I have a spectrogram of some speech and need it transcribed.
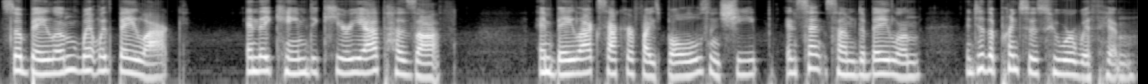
So Balaam went with Balak, and they came to Kiriath Huzoth. And Balak sacrificed bulls and sheep, and sent some to Balaam, and to the princes who were with him.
